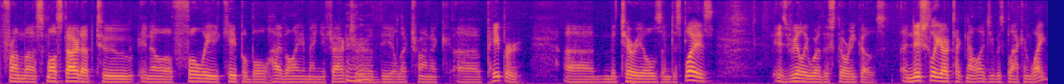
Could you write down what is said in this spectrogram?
from a small startup to you know a fully capable high-volume manufacturer Mhm. of the electronic uh, paper uh, materials and displays, is really where the story goes. Initially, our technology was black and white,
